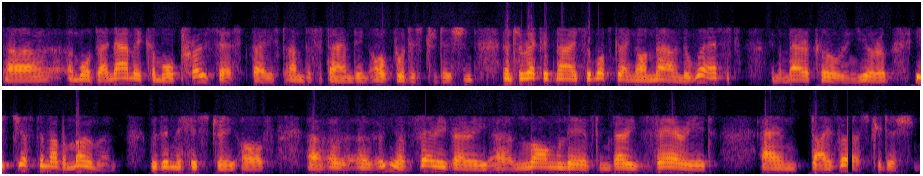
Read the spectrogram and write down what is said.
uh, a more dynamic, a more process-based understanding of Buddhist tradition, and to recognize that what's going on now in the West, in America or in Europe, is just another moment within the history of uh, a, a, you know very very uh, long-lived and very varied and diverse tradition.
